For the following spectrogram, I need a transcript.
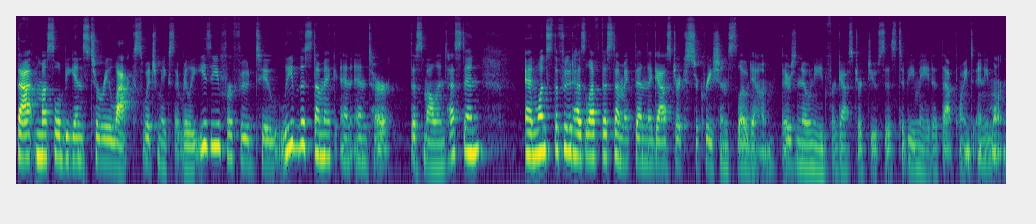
that muscle begins to relax, which makes it really easy for food to leave the stomach and enter the small intestine. And once the food has left the stomach, then the gastric secretions slow down. There's no need for gastric juices to be made at that point anymore.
